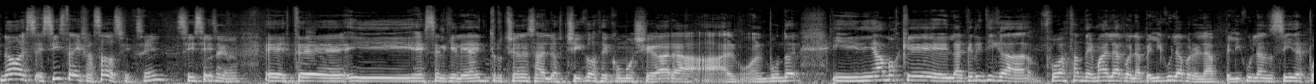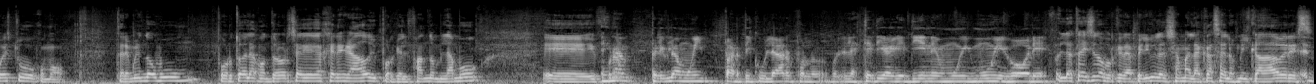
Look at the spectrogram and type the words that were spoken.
No, es- sí está disfrazado, sí. ¿Sí? Sí, sí. Parece que no. Este, y es el que le da instrucciones a los chicos de cómo llegar a- a- al, al punto. Y digamos que la crítica fue bastante mala con la película, pero la película en sí después tuvo como tremendo boom por toda la controversia que había generado y porque el fandom la amó. Eh, fue Es una- una película muy particular por, lo- por la estética que tiene, muy, muy gore. Lo está diciendo porque la película se llama La Casa de los Mil Cadáveres.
